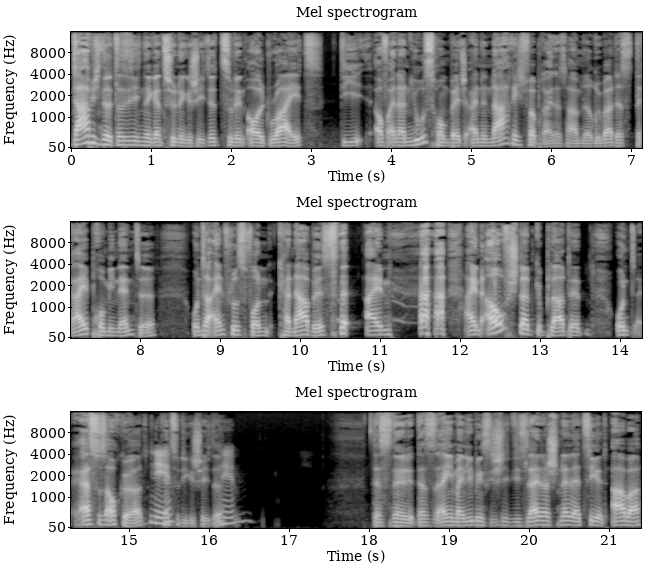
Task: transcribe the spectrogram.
da habe ich ne, tatsächlich eine ganz schöne Geschichte zu den Alt-Rights, die auf einer News-Homepage eine Nachricht verbreitet haben darüber, dass drei Prominente unter Einfluss von Cannabis ein einen Aufstand geplant hätten. Und hast du es auch gehört? Nee. Kennst du die Geschichte? Nee. Das ist, eine, das ist eigentlich meine Lieblingsgeschichte, die ist leider schnell erzählt, aber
